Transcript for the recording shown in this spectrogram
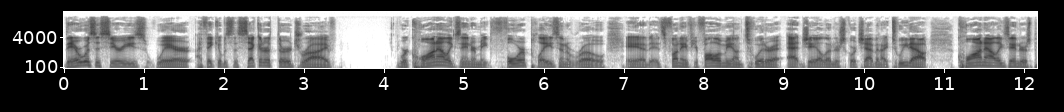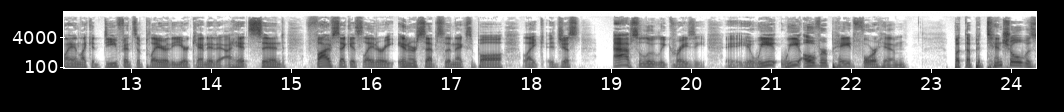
there was a series where I think it was the second or third drive where Kwon Alexander made four plays in a row. And it's funny, if you're following me on Twitter at JL underscore Chapman, I tweet out Kwon Alexander is playing like a defensive player of the year candidate. I hit send. Five seconds later, he intercepts the next ball. Like, it just absolutely crazy. Eh, we, we overpaid for him but the potential was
